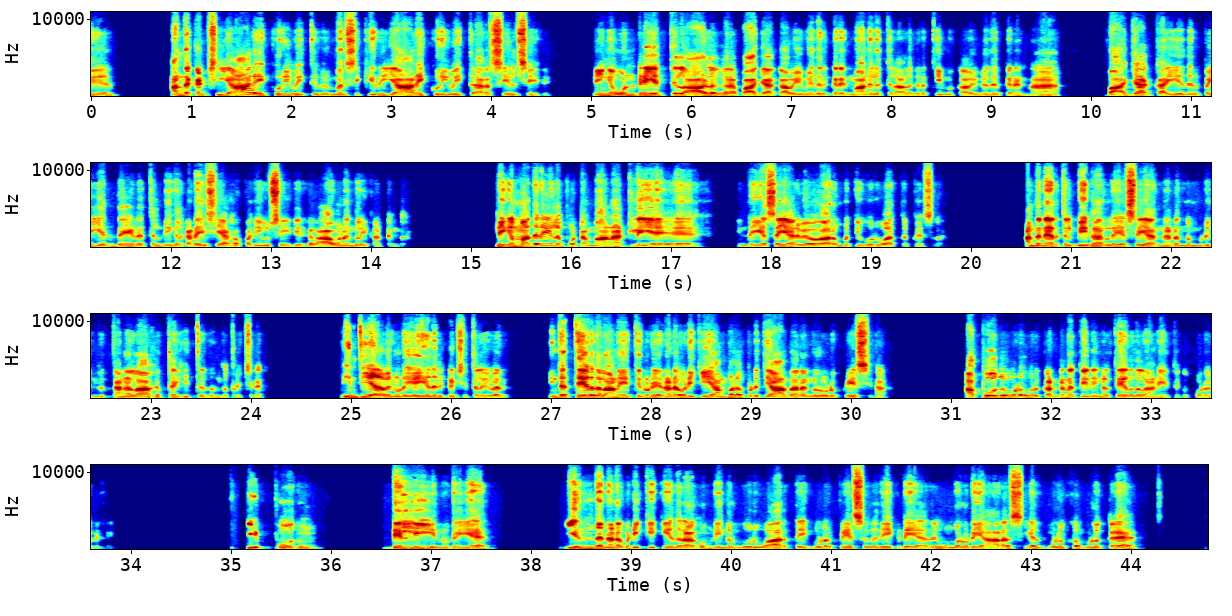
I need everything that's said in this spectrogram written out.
அந்த கட்சி யாரை குறிவைத்து விமர்சிக்குது? யாரை குறிவைத்து அரசியல் செய்து? நீங்க ஒன்றியத்தில் ஆளுகிற பாஜகவையும் எதிர்க்கிறேன் மாநிலத்தில் ஆளுகிற திமுகவையும் எதிர்க்கிறேன்னா பாஜக எதிர்ப்பை எந்த இடத்தில் நீங்கள் கடைசியாக பதிவு செய்தீர்கள்? ஆவணங்களை காட்டுங்கள். நீங்க மதுரையில போட்ட மாநாட்டிலேயே இந்த எஸ்ஐஆர் விவகாரம் பத்தி ஒரு வார்த்தை பேசல. அந்த நேரத்தில் பீகார்ல எஸ்ஐஆர் நடந்து முடிந்து தனலாக தகித்தது அந்த பிரச்சனை. இந்தியாவினுடைய எதிர்க்கட்சி தலைவர் இந்த தேர்தல் ஆணையத்தினுடைய நடவடிக்கையை அம்பலப்படுத்தி ஆதாரங்களோடு பேசினார். அப்போது கூட ஒரு கண்டனத்தை நீங்கள் தேர்தல் ஆணையத்துக்கு போடவில்லை. இப்போதும் டெல்லியினுடைய எந்த நடவடிக்கைக்கு எதிராகவும் நீங்கள் ஒரு வார்த்தை கூட பேசுவதே கிடையாது. உங்களுடைய அரசியல் முழுக்க முழுக்க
